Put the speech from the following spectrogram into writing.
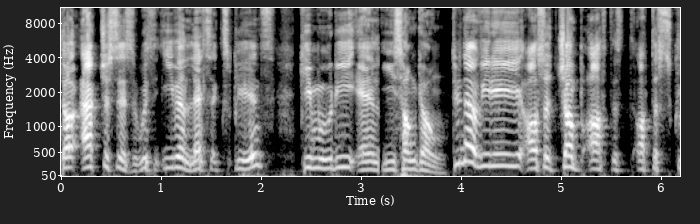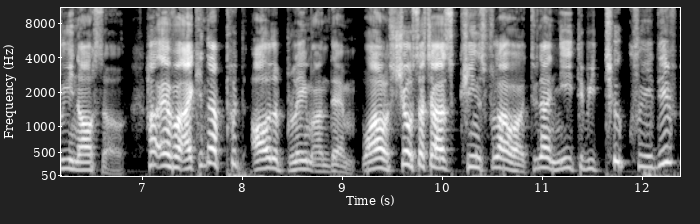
The actresses with even less experience, Kim Woo-ri and Lee Sung-kyung, do not really also jump off the off the screen also. However, I cannot put all the blame on them. While shows such as Queen's Flower do not need to be too creative,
